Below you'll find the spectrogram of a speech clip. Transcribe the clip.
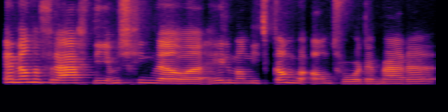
En dan een vraag die je misschien wel helemaal niet kan beantwoorden, maar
